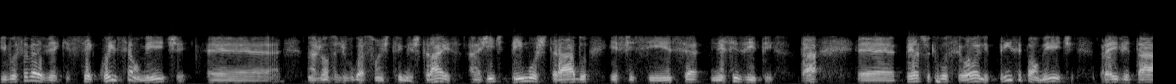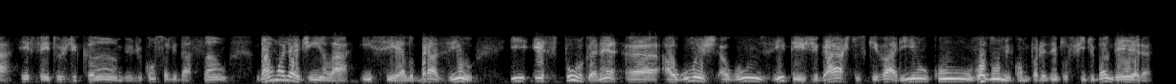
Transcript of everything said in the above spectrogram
E você vai ver que, sequencialmente, é, nas nossas divulgações trimestrais, a gente tem mostrado eficiência nesses itens. Tá? É, peço que você olhe principalmente para evitar efeitos de câmbio, de consolidação. Dá uma olhadinha lá em Cielo Brasil e expurga né, uh, algumas, alguns itens de gastos que variam com o volume, como, por exemplo, o de bandeira,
